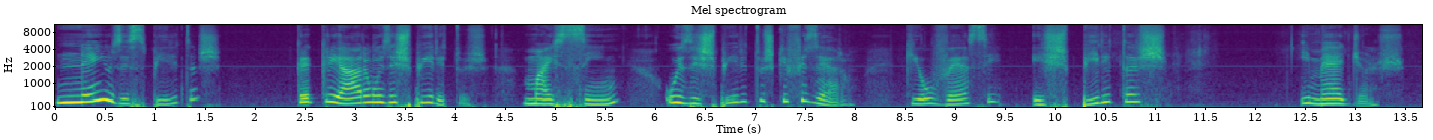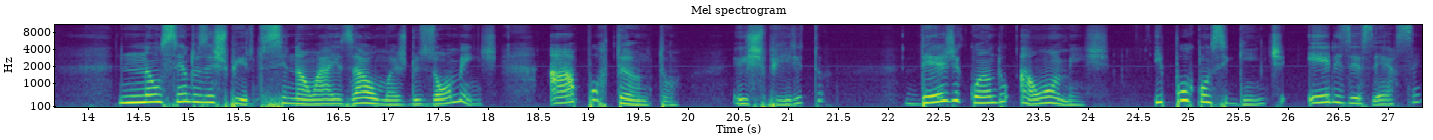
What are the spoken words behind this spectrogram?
nem os espíritas que criaram os espíritos, mas sim os espíritos que fizeram que houvesse espíritas e médiuns. Não sendo os espíritos, senão as almas dos homens, há, portanto, espírito desde quando há homens, e por conseguinte, eles exercem,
